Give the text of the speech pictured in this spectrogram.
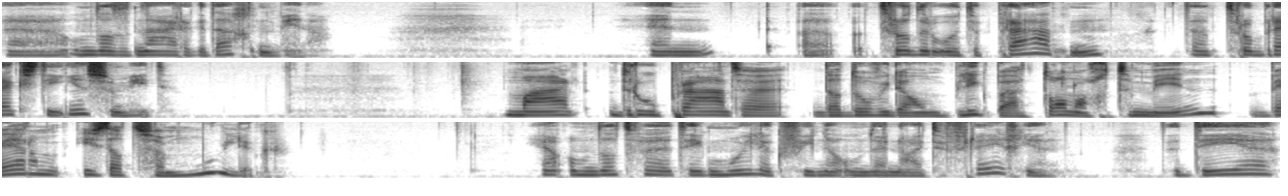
Uh, omdat het nare gedachten binnen. En uh, erover te praten, dan trobrekst die eenzaamheid. Maar droe praten, dat doe je dan blijkbaar toch nog te min. Waarom is dat zo moeilijk? Ja, omdat we het moeilijk vinden om daarnaar te vregen. De dingen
